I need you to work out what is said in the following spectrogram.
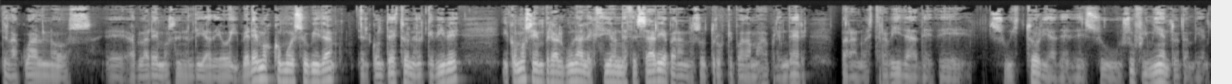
de la cual nos eh, hablaremos en el día de hoy. Veremos cómo es su vida, el contexto en el que vive, y como siempre alguna lección necesaria para nosotros que podamos aprender para nuestra vida desde su historia, desde su sufrimiento también.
